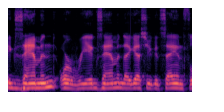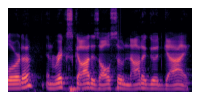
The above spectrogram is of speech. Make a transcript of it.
examined or re examined, I guess you could say, in Florida. And Rick Scott is also not a good guy.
